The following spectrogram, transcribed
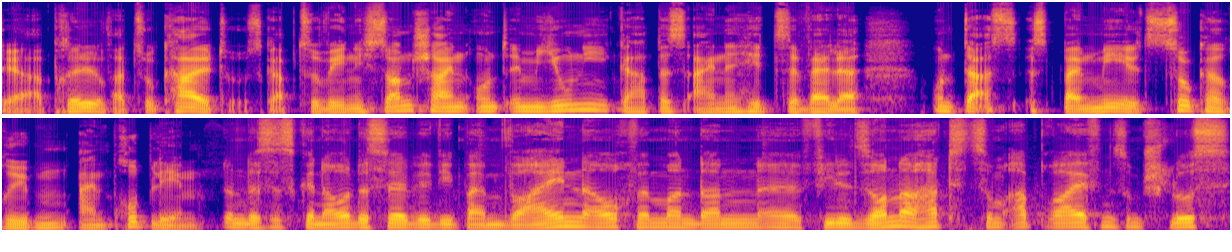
Der April war zu kalt, es gab zu wenig Sonnenschein und im Juni gab es eine Hitzewelle. Und das ist bei Mehls Zuckerrüben ein Problem. Und das ist genau dasselbe wie beim Wein, auch wenn man dann äh, viel Sonne hat zum Abreifen, zum Schluss,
